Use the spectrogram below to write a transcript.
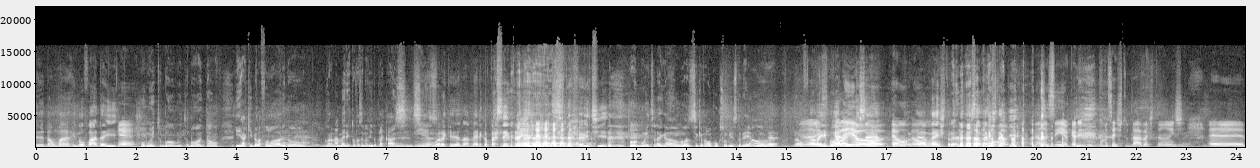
é, dar uma renovada aí. É. Muito bom, muito bom. Então, e aqui pela Flórida, agora na América, tô fazendo a vida pra cá, né? Sim, sim, Isso. agora aqui é na América para sempre aí, se Deus permitir. Pô, muito legal. Ô, Você quer falar um pouco sobre isso também? Ou... É. Não, É, fala aí, pô, fala aí, aí é você o- é, é o- é é a mestra, essa mestra aqui. Não, sim, eu quero começar a estudar bastante, é,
